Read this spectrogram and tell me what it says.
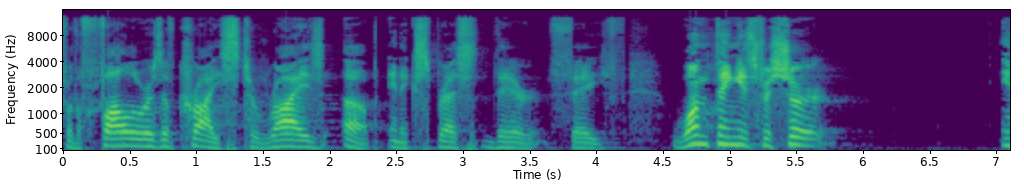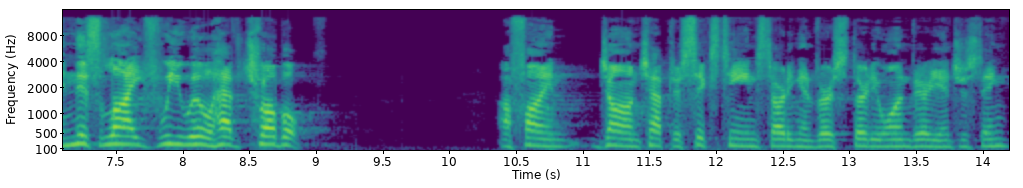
for the followers of Christ to rise up and express their faith. One thing is for sure in this life, we will have trouble. I find John chapter 16, starting in verse 31, very interesting.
